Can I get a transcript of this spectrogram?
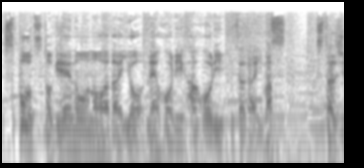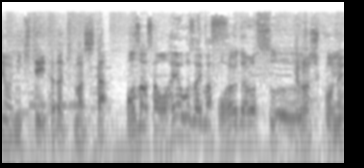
スポーツと芸能の話題を根掘り葉掘り伺います。スタジオに来ていただきました。大沢さんおはようございます。おはようございます。よろしくお願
